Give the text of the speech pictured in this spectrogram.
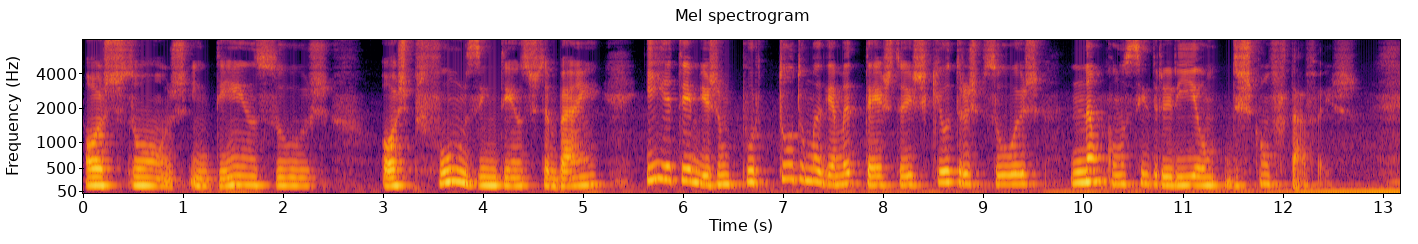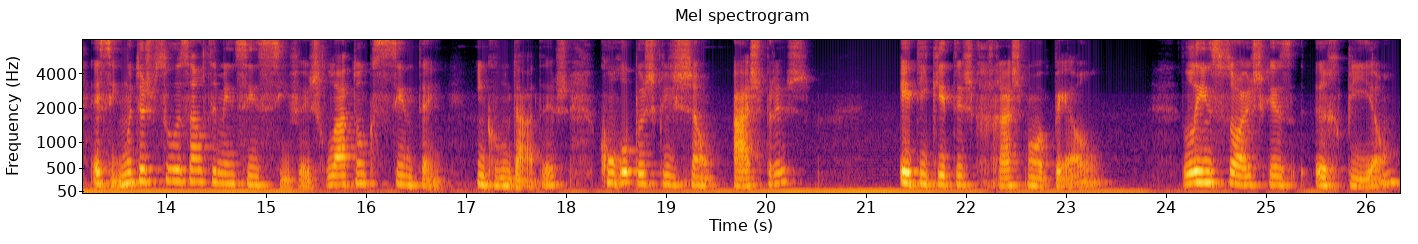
aos sons intensos, aos perfumes intensos também e até mesmo por toda uma gama de testes que outras pessoas não considerariam desconfortáveis. Assim, muitas pessoas altamente sensíveis relatam que se sentem incomodadas com roupas que lhes são ásperas, etiquetas que raspam a pele, lençóis que arrepiam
